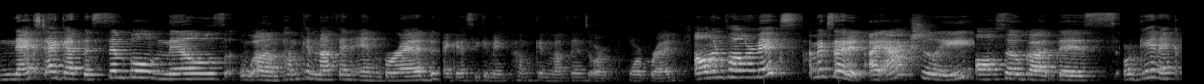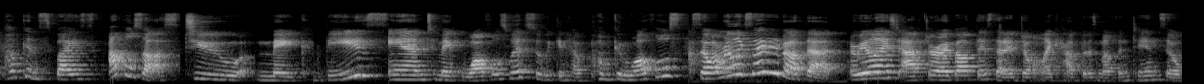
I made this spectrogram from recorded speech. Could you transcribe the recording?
Next, I got the Simple Mills um, pumpkin muffin and bread. I guess you can make pumpkin muffins or more bread. Almond flour mix. I'm excited. I actually also got this organic pumpkin spice applesauce to make these and to make waffles with so we can have pumpkin waffles. So I'm really excited about that. I realized after I bought this that I don't like have those muffin tins. So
